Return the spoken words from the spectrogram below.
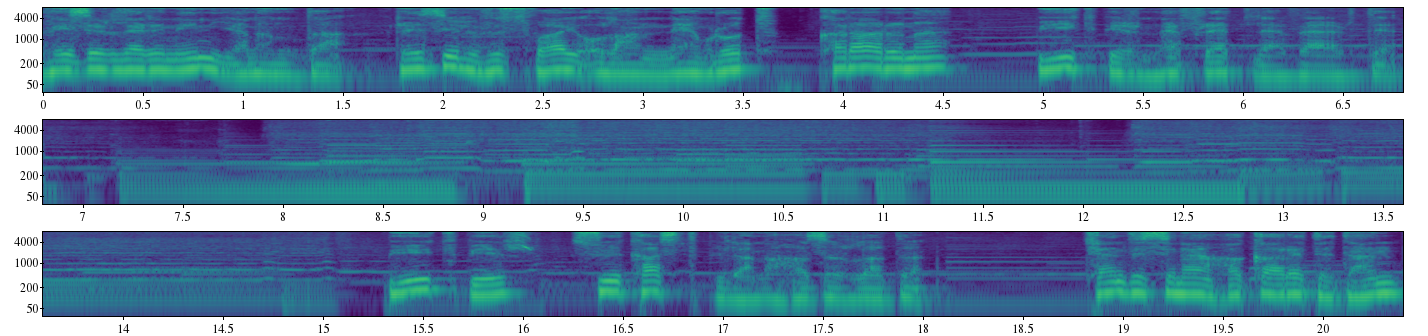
Vezirlerinin yanında rezil rüsvay olan Nemrut kararını büyük bir nefretle verdi. Büyük bir suikast planı hazırladı. Kendisine hakaret eden,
